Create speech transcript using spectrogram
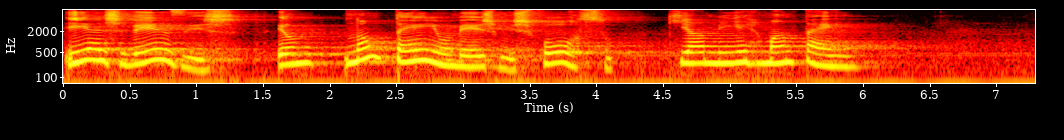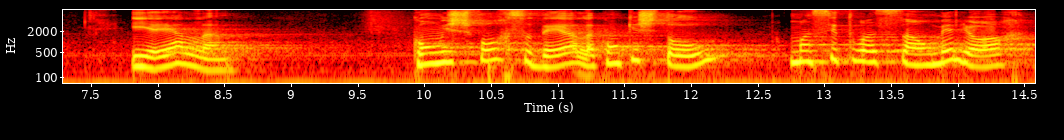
E às vezes eu não tenho o mesmo esforço que a minha irmã tem. E ela, com o esforço dela, conquistou uma situação melhor.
